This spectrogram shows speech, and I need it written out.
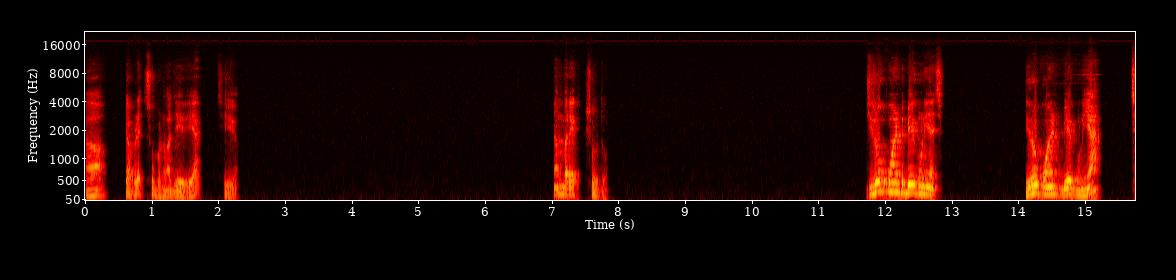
કે આપણે શું ભણવા જઈ રહ્યા છીએ? નંબર એક શોધો. ઝીરો પોઈન્ટ બે ગુણ્યા છ. ઝીરો પોઈન્ટ બે ગુણ્યા છ.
